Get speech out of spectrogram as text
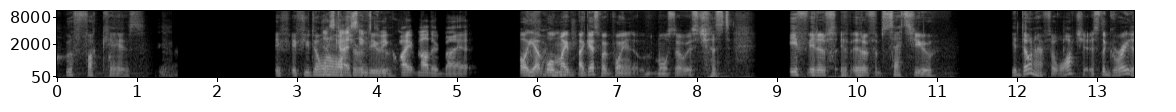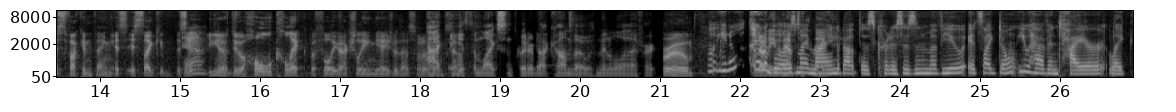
who the fuck cares? If if you don't want This to guy watch a seems review, to be quite bothered by it. oh yeah, well my I guess my point more so is just if it if if it upsets you, you don't have to watch it. It's the greatest fucking thing. It's it's like it's, Yeah. you need to do a whole click before you actually engage with that sort of I thing. can So. get some likes on Twitter.com though with minimal effort. True. Well, you know what kind of blows to my mind think. about this criticism of you? It's like, don't you have entire like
